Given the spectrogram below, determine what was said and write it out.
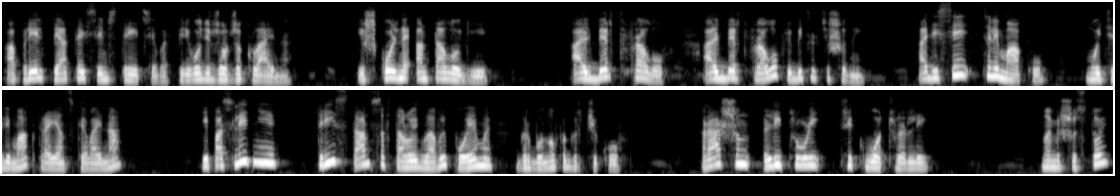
Апрель 5 73 в переводе Джорджа Клайна. Из школьной антологии. Альберт Фролов. Альберт Фролов, любитель тишины. Одиссей Телемаку. Мой телемак, Троянская война. И последние три станца второй главы поэмы Горбунов и Горчаков. Russian Literary Triquarterly. Номер шестой.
